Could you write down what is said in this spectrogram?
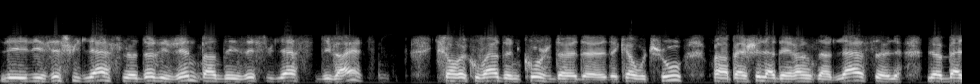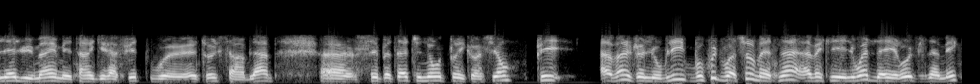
les, les essuie-glaces d'origine par des essuie-glaces d'hiver qui sont recouverts d'une couche de, de, de caoutchouc pour empêcher l'adhérence de la glace. Le, le balai lui-même est en graphite ou euh, un truc semblable. Euh, c'est peut-être une autre précaution. Puis, avant que je l'oublie, beaucoup de voitures maintenant, avec les lois de l'aérodynamique,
